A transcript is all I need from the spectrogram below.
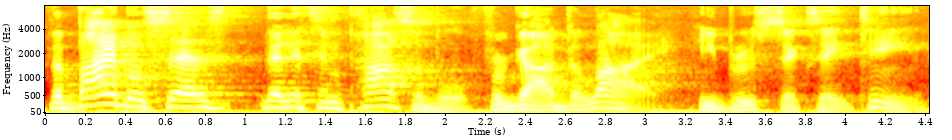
The Bible says that it's impossible for God to lie, Hebrews 6:18.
